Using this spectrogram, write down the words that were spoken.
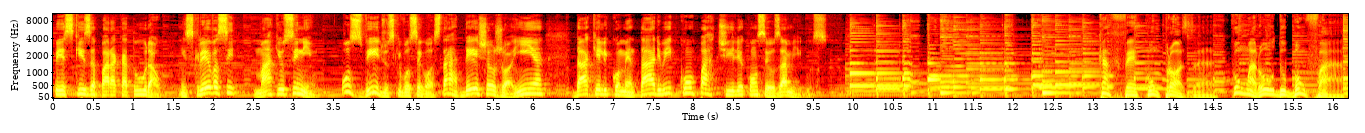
Pesquisa Paracatu Rural. Inscreva-se, marque o sininho. Os vídeos que você gostar, deixa o joinha, dá aquele comentário e compartilha com seus amigos. Café com prosa, com Haroldo Bonfá.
